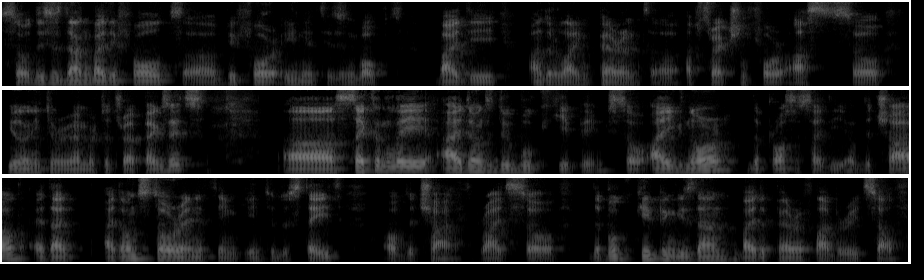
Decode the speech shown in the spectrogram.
So this is done by default uh, before init is invoked by the underlying parent uh, abstraction for us. So you don't need to remember to trap exits. Uh, secondly, I don't do bookkeeping. So I ignore the process ID of the child and I, I don't store anything into the state of the child, right? So the bookkeeping is done by the parent library itself.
